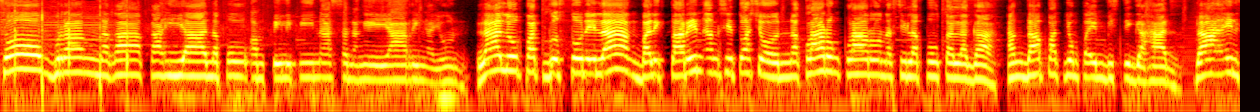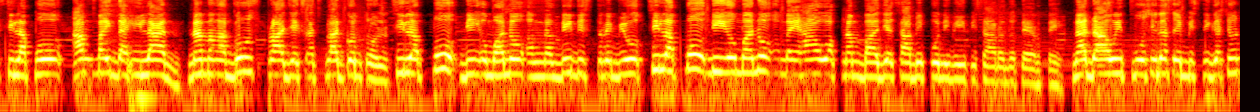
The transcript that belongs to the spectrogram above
Sobrang nakakahiya na po ang Pilipinas sa nangyayari ngayon. Lalo pat gusto nilang baliktarin ang sitwasyon na klarong-klaro na sila po talaga ang dapat yung paimbestigahan. Dahil sila po ang may dahilan na mga ghost projects at flood control. Sila po di umano ang nagdi-distribute. Sila po di umano ang may hawak ng budget sabi po ni VP Sara Duterte. Nadawit po sila sa investigasyon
